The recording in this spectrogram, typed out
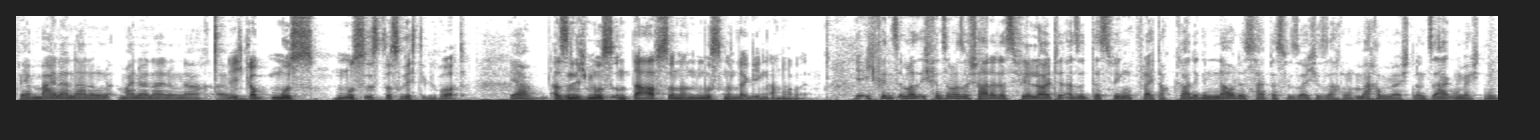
wäre meiner Meinung, meiner Meinung nach. Ähm, ich glaube, muss. Muss ist das richtige Wort. Ja. Also nicht muss und darf, sondern muss man dagegen anarbeiten. Ja, ich finde es immer, immer so schade, dass viele Leute, also deswegen vielleicht auch gerade genau deshalb, dass wir solche Sachen machen möchten und sagen möchten,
